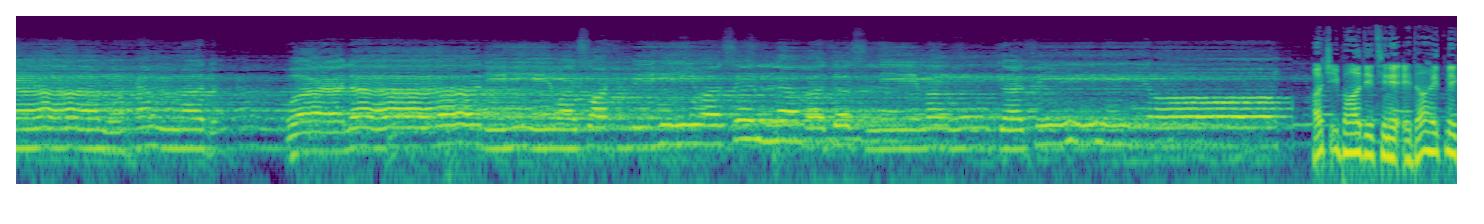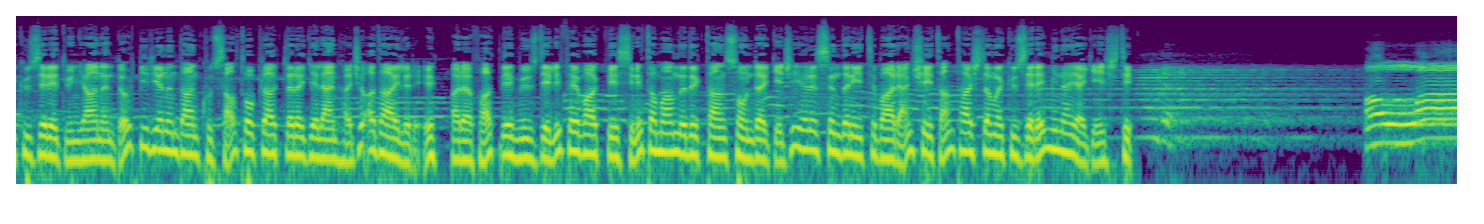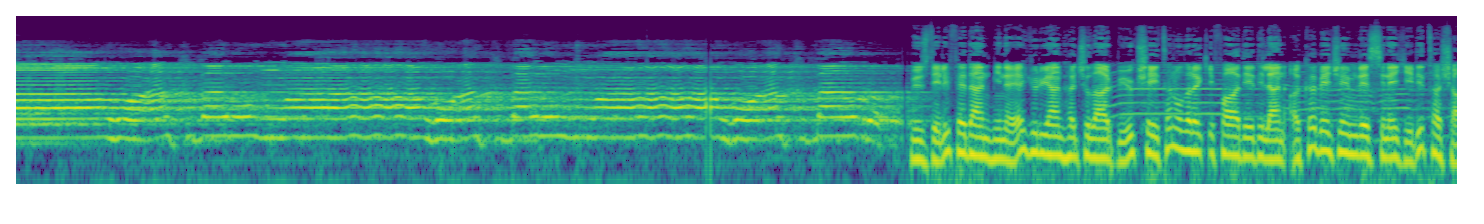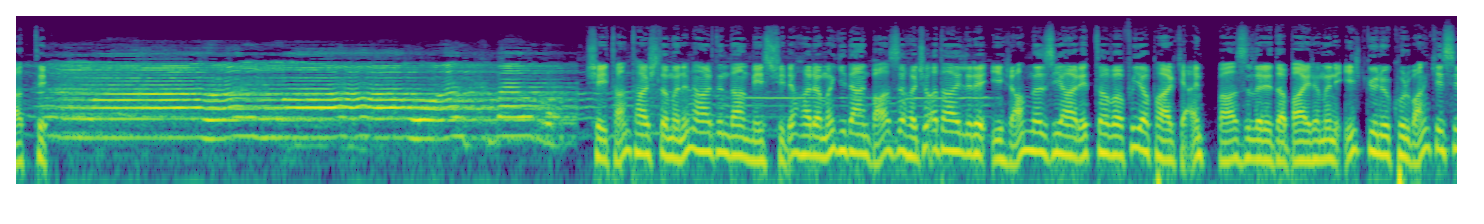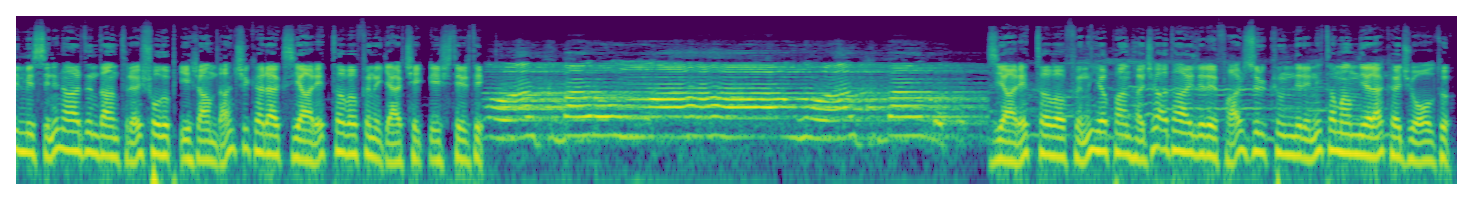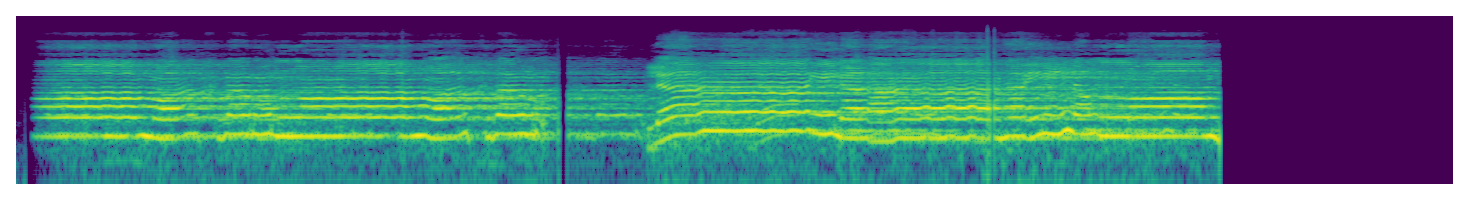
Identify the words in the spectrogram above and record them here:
نبينا محمد وعلى آله وصحبه وسلم تسليما كثيرا Hac ibadetini eda etmek üzere dünyanın dört bir yanından kutsal topraklara gelen hacı adayları, Arafat ve Müzdelife vakfesini tamamladıktan sonra gece yarısından itibaren şeytan taşlamak üzere Mina'ya geçti. Allahu Müzdelife'den Mina'ya yürüyen hacılar büyük şeytan olarak ifade edilen Akabe cemresine yedi taş attı. Şeytan taşlamanın ardından Mescid-i Haram'a giden bazı hacı adayları ihramla ziyaret tavafı yaparken, bazıları da bayramın ilk günü kurban kesilmesinin ardından tıraş olup ihramdan çıkarak ziyaret tavafını gerçekleştirdi. Allahu Ekber, Allahu Ekber. Ziyaret tavafını yapan hacı adayları farz rükünlerini tamamlayarak hacı oldu. Allah Akbar, Allah Akbar, La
